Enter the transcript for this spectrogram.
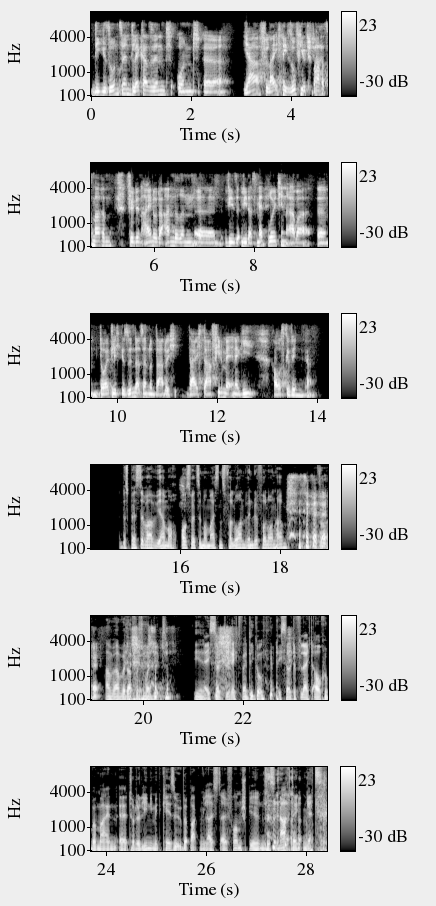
die gesund sind, lecker sind und äh, ja, vielleicht nicht so viel Spaß machen für den einen oder anderen äh, wie, wie das Mettbrötchen, aber ähm, deutlich gesünder sind und dadurch, da ich da viel mehr Energie rausgewinnen kann. Das Beste war, wir haben auch auswärts immer meistens verloren, wenn wir verloren haben. Also haben wir, haben wir dafür schon mal die, die, ja, ich sollte, die Rechtfertigung. Ich sollte vielleicht auch über meinen äh, Tortellini mit Käse überbacken Lifestyle vorm Spiel ein bisschen nachdenken jetzt.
